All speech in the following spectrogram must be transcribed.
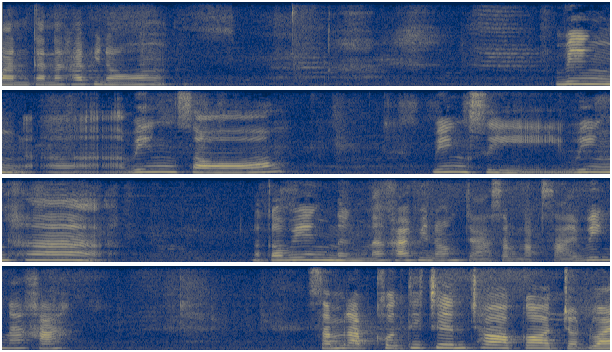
วันกันนะคะพี่น้อง วิ่งเอ่อวิ่ง 2 วิ่ง 4 วิ่ง 5 แล้วก็วิ่ง 1 นะคะ พี่น้องจ๋าสำหรับสายวิ่งนะคะ สำหรับคนที่ชื่นชอบก็จดไว้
